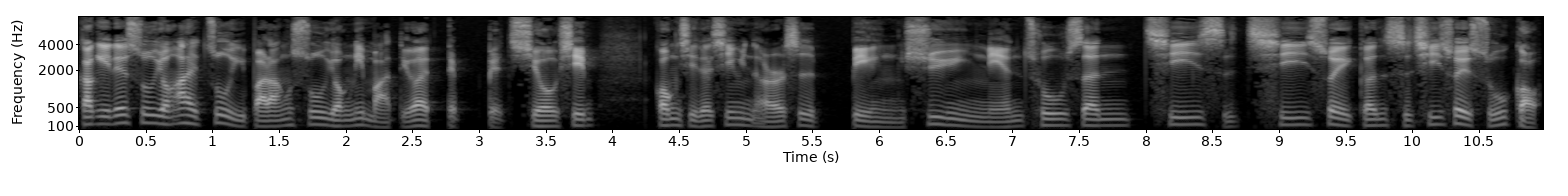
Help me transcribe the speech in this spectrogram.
家己的使用爱注意，别人使用你嘛就要特。别修心，恭喜的幸运儿是丙戌年出生，七十七岁跟十七岁属狗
